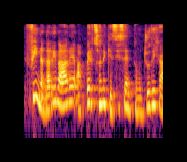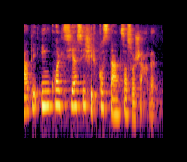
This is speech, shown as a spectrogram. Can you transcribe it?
fino ad arrivare a persone che si sentono giudicate in qualsiasi circostanza sociale.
